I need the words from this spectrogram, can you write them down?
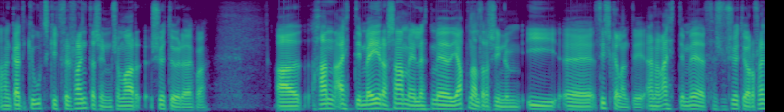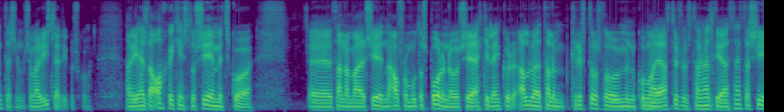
hann gæti ekki útskipt fyrir frænda sinum sem var 70 eða eitthvað að hann ætti meira sameigilegt með jafnaldra sínum í uh, Þískalandi en hann ætti með þessum 70 ára frænda sinum sem var íslendingur sko. þannig ég held að okkar kynslu sé mitt sko uh, þannig að maður sé hérna áfram út á spórinu og sé ekki lengur alveg að tala um kryptós þó við munum koma að því aftur, þá held ég að þetta sé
